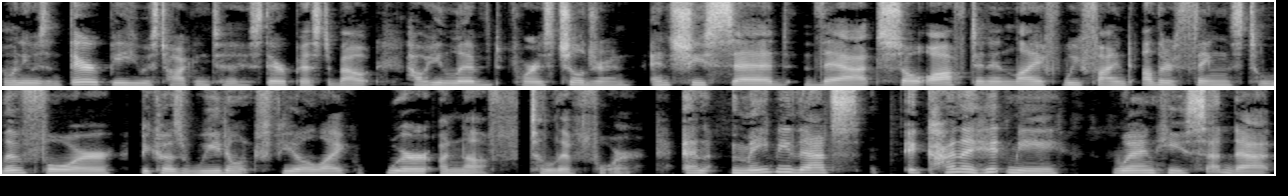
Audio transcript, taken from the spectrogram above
And when he was in therapy, he was talking to his therapist about how he lived for his children. And she said that so often in life, we find other things to live for because we don't feel like we're enough to live for. And maybe that's, it kind of hit me when he said that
